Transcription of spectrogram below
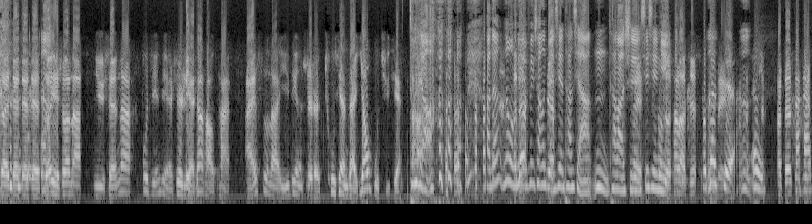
对对对对，嗯所以说呢，女神呢不仅仅是脸上好看，S 呢一定是出现在腰部曲线。对呀、好的，那我们也非常的感谢汤霞，嗯，汤老师，谢谢你。汤老师，不客气，嗯哎，好的，再见。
